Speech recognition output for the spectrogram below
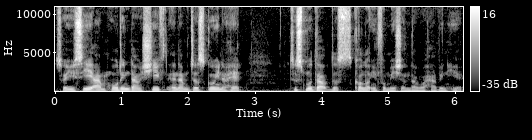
So you see I'm holding down shift and I'm just going ahead to smooth out this color information that we're having here.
